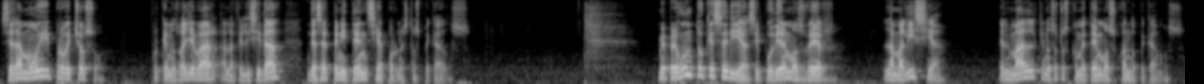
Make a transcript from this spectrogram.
será muy provechoso, porque nos va a llevar a la felicidad de hacer penitencia por nuestros pecados. Me pregunto qué sería si pudiéramos ver la malicia, el mal que nosotros cometemos cuando pecamos.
